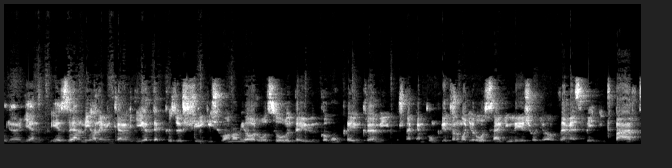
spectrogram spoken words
ugyan egy ilyen érzelmi, hanem inkább egy érdekközösség is van, ami arról szól, hogy beülünk a munkahelyünkre, mi most nekem konkrétan a Magyar Országgyűlés, vagy az MSZP mint párt,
